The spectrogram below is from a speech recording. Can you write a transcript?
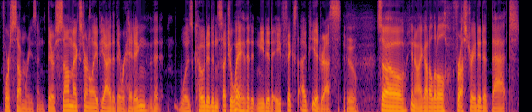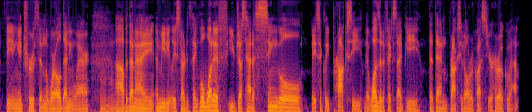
for some reason. There's some external API that they were hitting that was coded in such a way that it needed a fixed IP address. Ew. So, you know, I got a little frustrated at that being a truth in the world anywhere. Mm-hmm. Uh, but then I immediately started to think, well, what if you just had a single, basically, proxy that was at a fixed IP that then proxied all requests to your Heroku app?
